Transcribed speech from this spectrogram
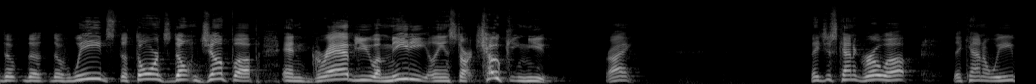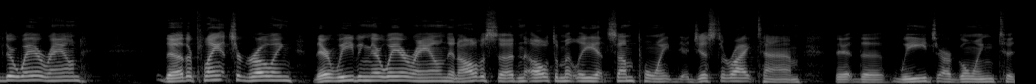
the, the, the, weeds, the thorns don't jump up and grab you immediately and start choking you, right? They just kind of grow up, they kind of weave their way around the other plants are growing, they're weaving their way around, and all of a sudden, ultimately, at some point, at just the right time, the, the weeds are going to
